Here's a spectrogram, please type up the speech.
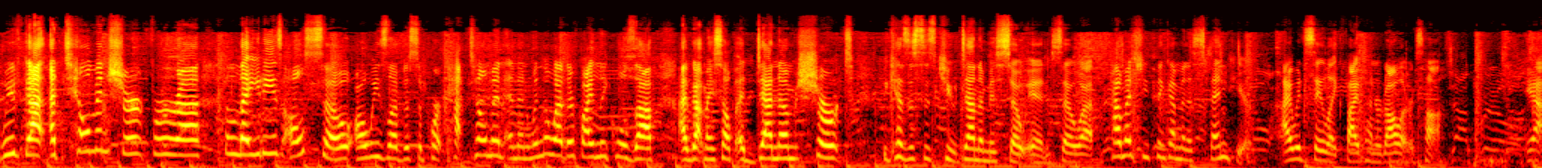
We've got a Tillman shirt for uh, the ladies. Also, always love to support Pat Tillman. And then when the weather finally cools off, I've got myself a denim shirt because this is cute. Denim is so in. So uh, how much do you think I'm going to spend here? I would say like $500, huh? Yeah.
